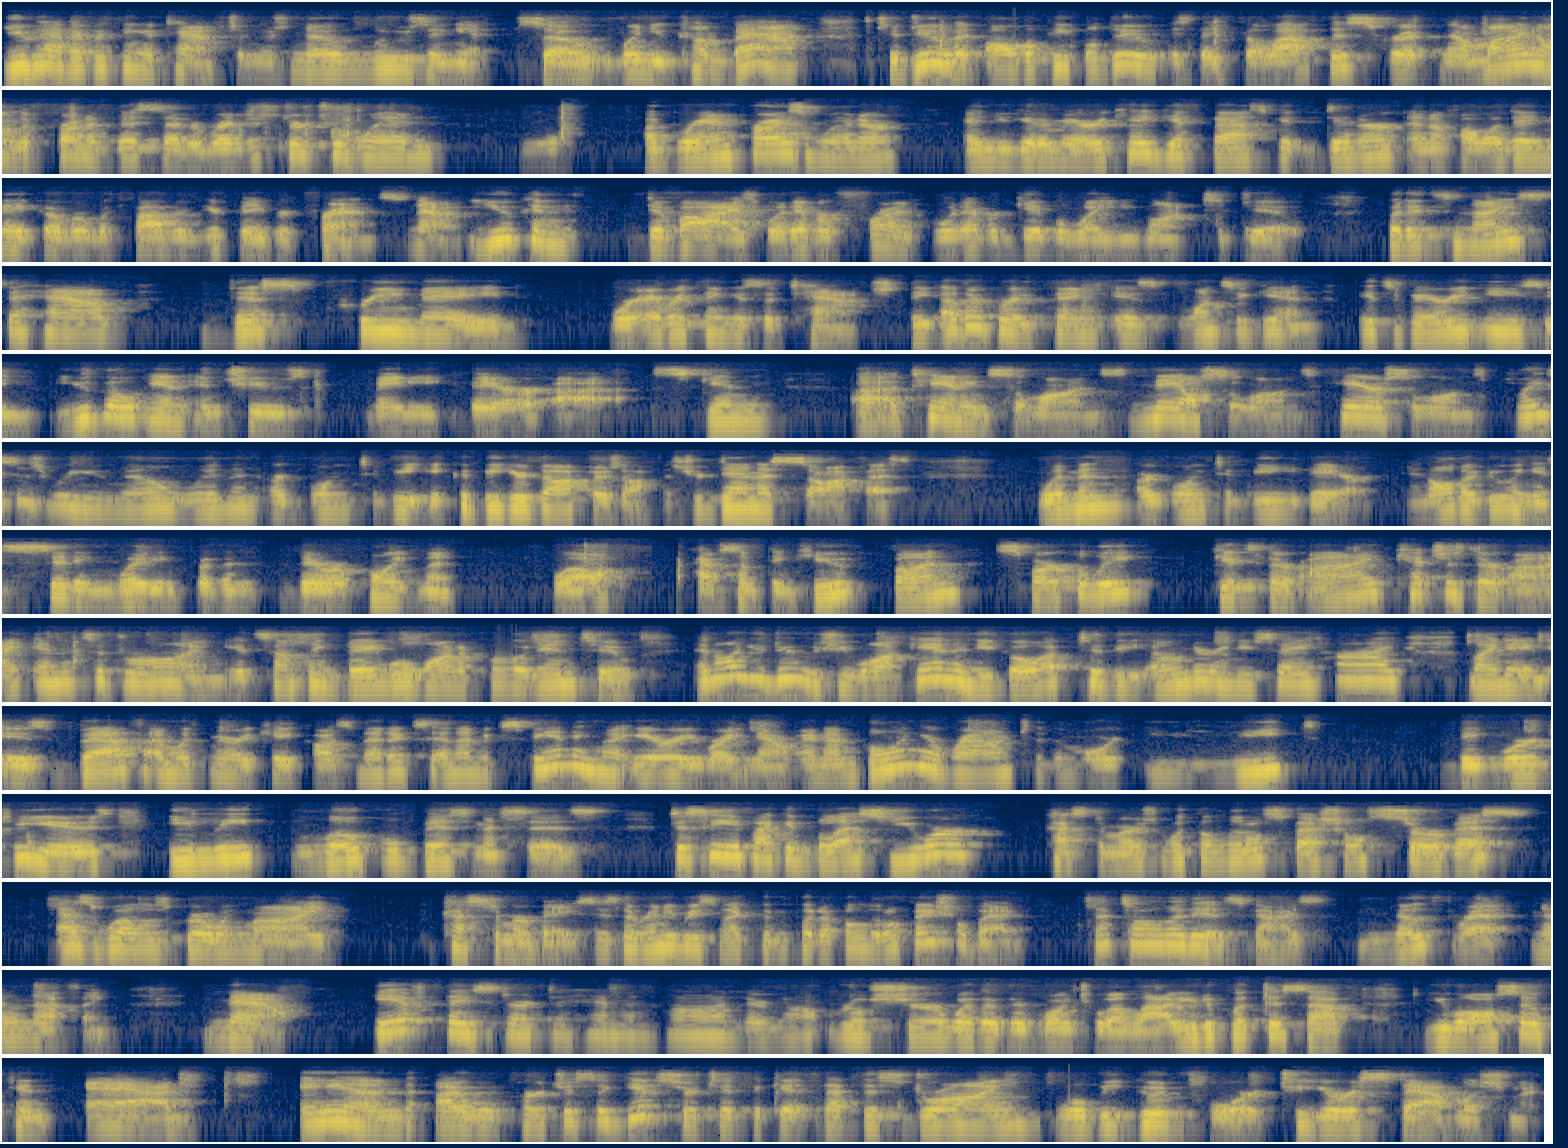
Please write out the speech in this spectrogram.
you have everything attached and there's no losing it. So when you come back to do it, all the people do is they fill out this script. Now mine on the front of this said a register to win a grand prize winner and you get a Mary Kay gift basket, dinner, and a holiday makeover with five of your favorite friends. Now you can devise whatever front, whatever giveaway you want to do. But it's nice to have this pre-made where everything is attached. The other great thing is, once again, it's very easy. You go in and choose maybe their uh, skin uh, tanning salons, nail salons, hair salons, places where you know women are going to be. It could be your doctor's office, your dentist's office. Women are going to be there, and all they're doing is sitting, waiting for the, their appointment. Well, have something cute, fun, sparkly, gets their eye, catches their eye, and it's a drawing. It's something they will want to put into. And all you do is you walk in and you go up to the owner and you say, Hi, my name is Beth. I'm with Mary Kay Cosmetics, and I'm expanding my area right now. And I'm going around to the more elite, big word to use, elite local businesses to see if I could bless your customers with a little special service as well as growing my customer base. Is there any reason I couldn't put up a little facial bag? That's all it is, guys. No threat, no nothing. Now, if they start to hem and haw and they're not real sure whether they're going to allow you to put this up, you also can add and I will purchase a gift certificate that this drawing will be good for to your establishment.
